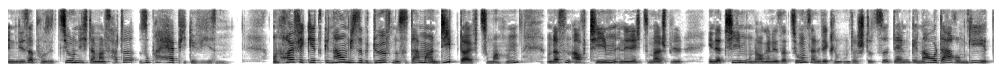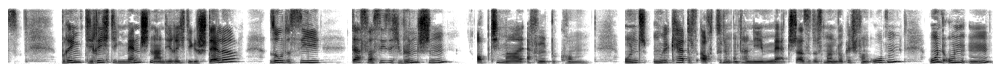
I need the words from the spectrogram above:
in dieser Position, die ich damals hatte, super happy gewesen. Und häufig geht es genau um diese Bedürfnisse, da mal einen Deep Dive zu machen. Und das sind auch Themen, in denen ich zum Beispiel in der Team- und Organisationsentwicklung unterstütze, denn genau darum geht's. Bringt die richtigen Menschen an die richtige Stelle, so dass sie das, was sie sich wünschen, optimal erfüllt bekommen. Und umgekehrt das auch zu dem Unternehmen matcht. Also, dass man wirklich von oben und unten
